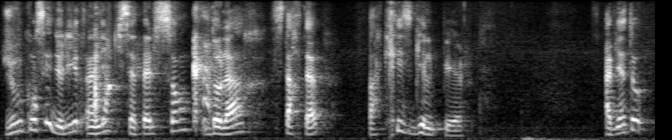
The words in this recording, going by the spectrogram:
Je vous conseille de lire un livre qui s'appelle 100 dollars Startup par Chris Gilpeer. À bientôt!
